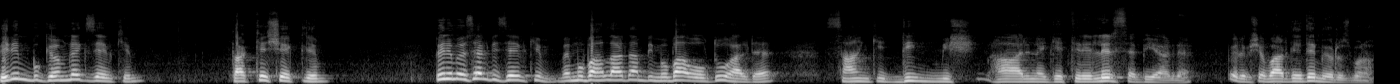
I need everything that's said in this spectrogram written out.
Benim bu gömlek zevkim, takke şeklim, benim özel bir zevkim ve mubahlardan bir mubah olduğu halde sanki dinmiş haline getirilirse bir yerde, böyle bir şey var diye demiyoruz bunu.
